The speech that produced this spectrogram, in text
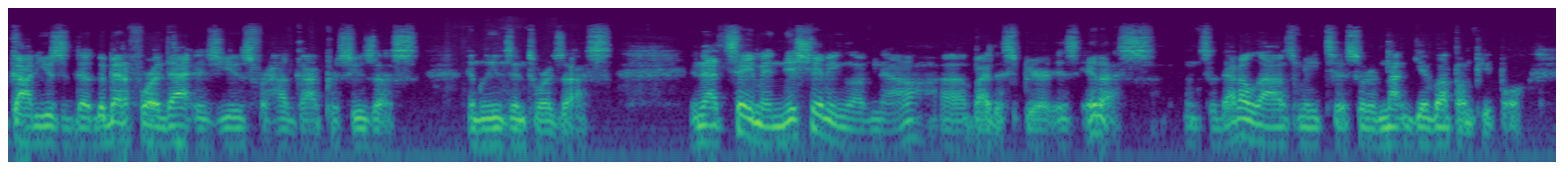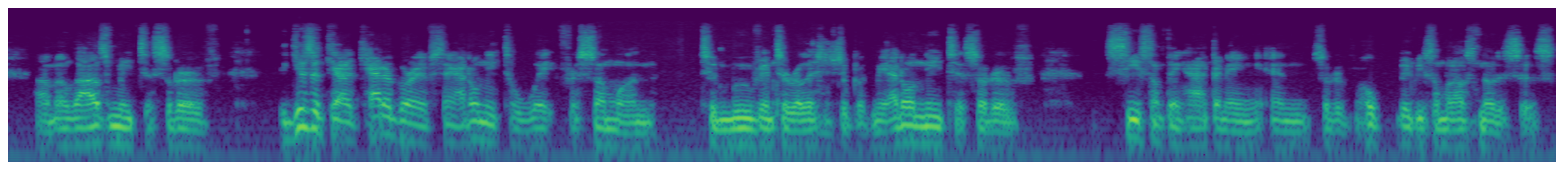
God uses the, the, metaphor of that is used for how God pursues us and leans in towards us. And that same initiating love now uh, by the Spirit is in us. And so that allows me to sort of not give up on people. Um, allows me to sort of, it gives a category of saying, I don't need to wait for someone to move into a relationship with me. I don't need to sort of see something happening and sort of hope maybe someone else notices.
